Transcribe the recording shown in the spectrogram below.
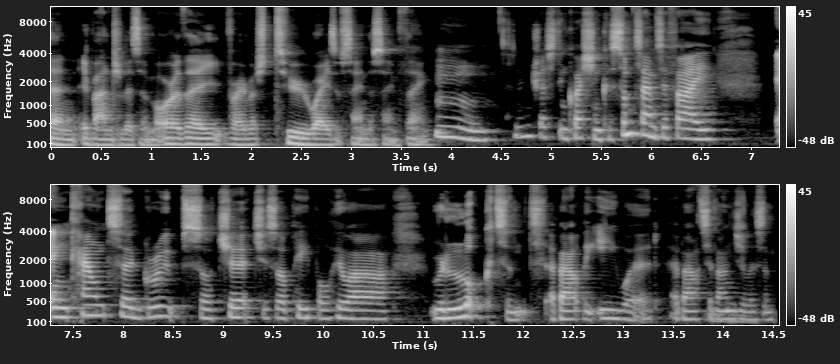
then evangelism, or are they very much two ways of saying the same thing? Mm, it's an interesting question because sometimes if I encounter groups or churches or people who are reluctant about the E word, about evangelism,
